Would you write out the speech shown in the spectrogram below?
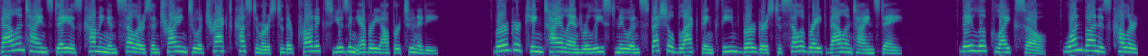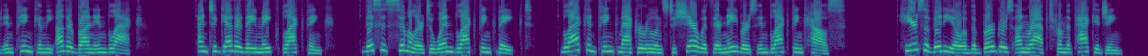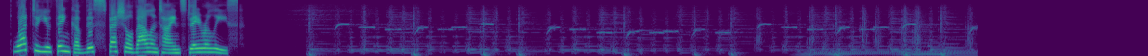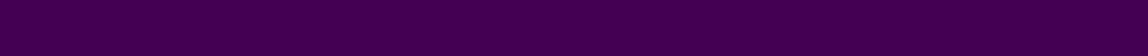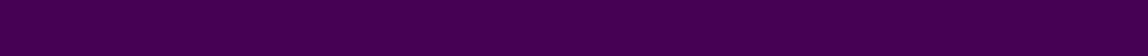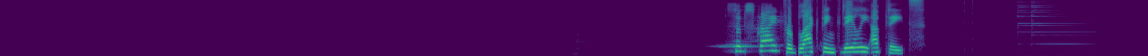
Valentine's Day is coming and sellers and trying to attract customers to their products using every opportunity. Burger King Thailand released new and special Blackpink themed burgers to celebrate Valentine's Day. They look like so. One bun is colored in pink and the other bun in black. And together they make Blackpink. This is similar to when Blackpink baked black and pink macaroons to share with their neighbors in Blackpink house. Here's a video of the burgers unwrapped from the packaging. What do you think of this special Valentine's Day release? Subscribe for Blackpink daily updates.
